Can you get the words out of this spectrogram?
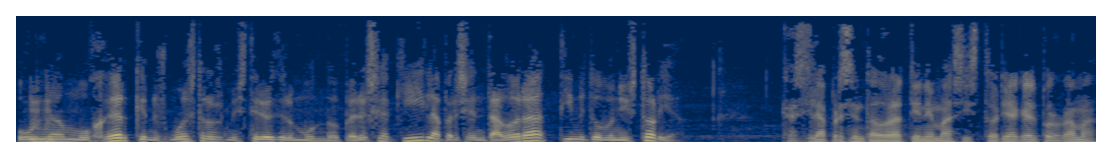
una mujer que nos muestra los misterios del mundo, pero es que aquí la presentadora tiene toda una historia. Casi la presentadora tiene más historia que el programa.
